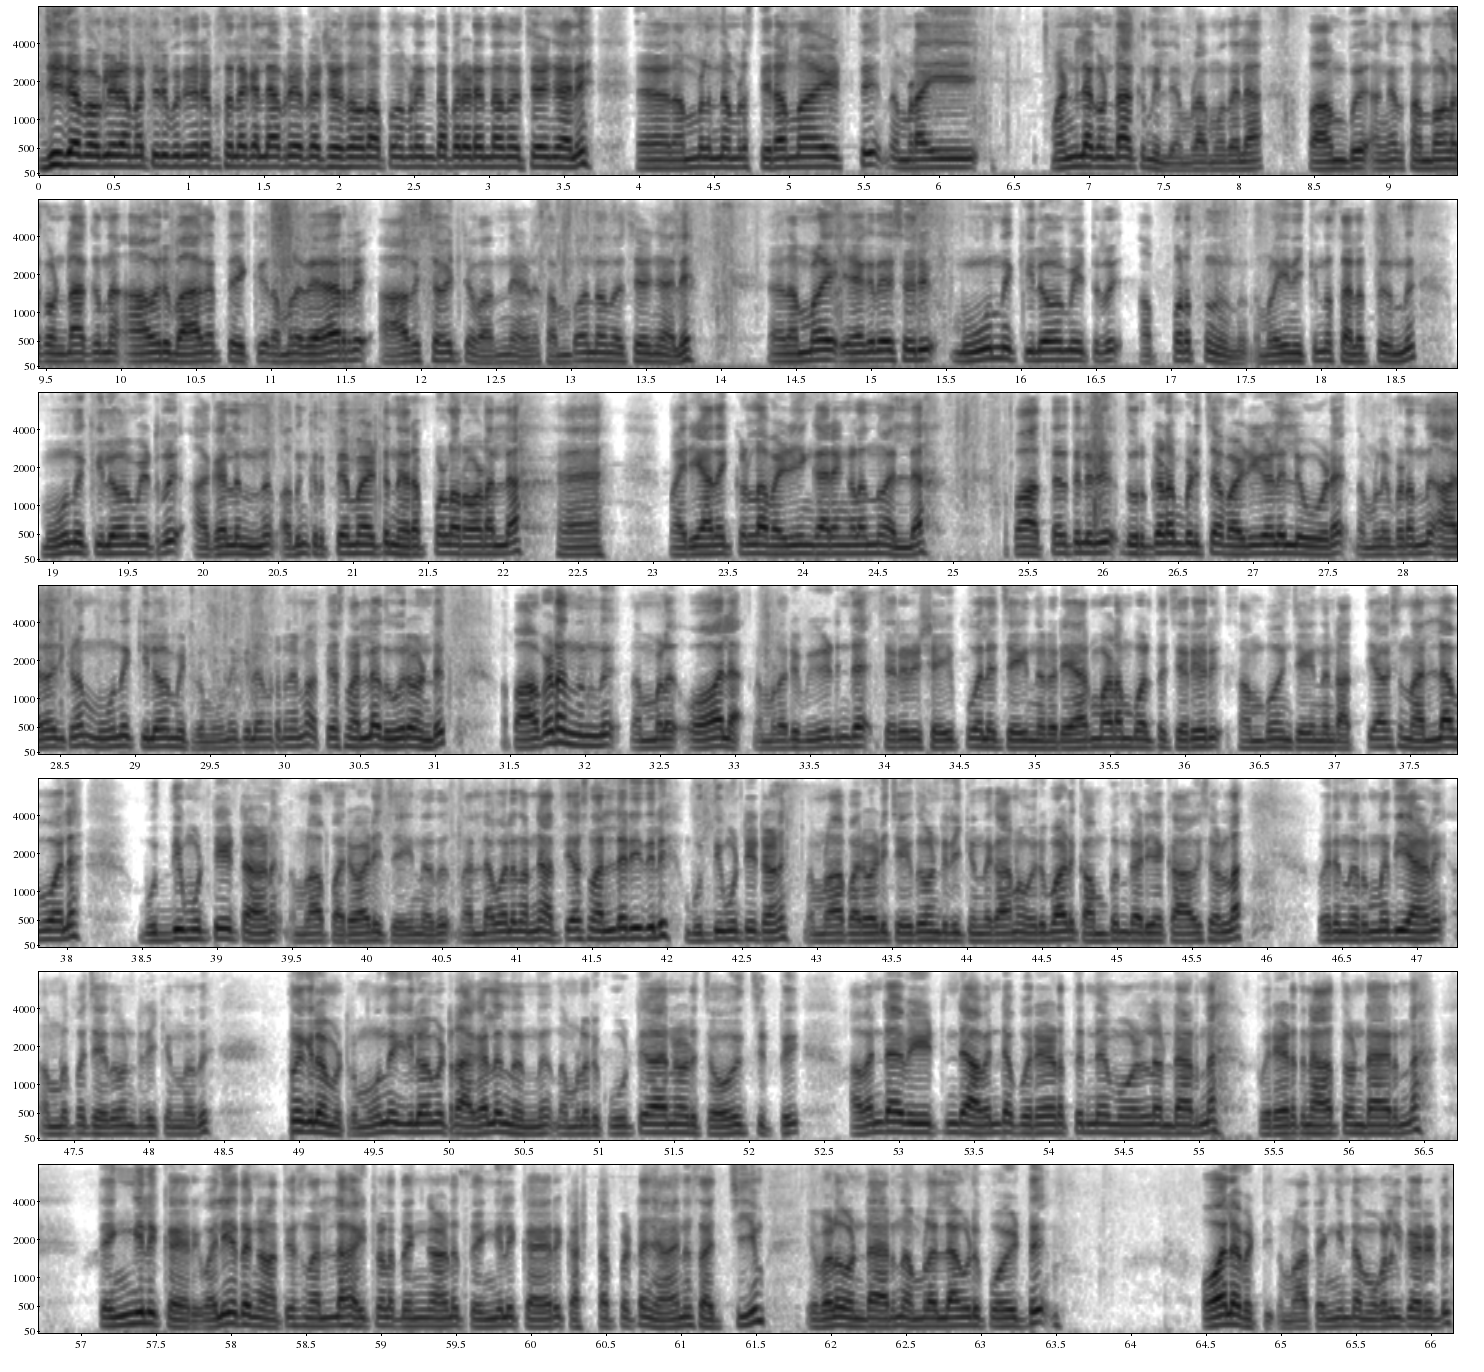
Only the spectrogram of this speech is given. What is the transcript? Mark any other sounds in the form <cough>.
G J മോഗ്ലിയുടെ മറ്റൊരു പുതിയ എപ്പിസോഡിലേക്ക് എല്ലാ പ്രിയ പ്രേക്ഷകർ അപ്പോൾ നമ്മുടെ എന്താ പരിപാടി എന്താണെന്ന് വെച്ച് കഴിഞ്ഞാൽ നമ്മൾ നമ്മൾ സ്ഥിരമായിട്ട് നമ്മുടെ ഈ മണ്ണിലൊക്കെ ഉണ്ടാക്കുന്നില്ല? നമ്മുടെ മുതല പാമ്പ് അങ്ങനത്തെ സംഭവങ്ങളൊക്കെ ഉണ്ടാക്കുന്ന ആ ഒരു ഭാഗത്തേക്ക് നമ്മൾ വേറൊരു ആവശ്യമായിട്ട് വന്നതാണ്. സംഭവം എന്താണെന്ന് വെച്ച് കഴിഞ്ഞാൽ നമ്മൾ ഏകദേശം ഒരു മൂന്ന് കിലോമീറ്റർ അപ്പുറത്ത് നിന്ന് നമ്മൾ ഈ നിൽക്കുന്ന സ്ഥലത്ത് നിന്ന് മൂന്ന് കിലോമീറ്റർ അകലെ നിന്ന് അതും കൃത്യമായിട്ട് നിരപ്പുള്ള റോഡല്ല മര്യാദയ്ക്കുള്ള വഴിയും കാര്യങ്ങളൊന്നും അല്ല അപ്പോൾ അത്തരത്തിലൊരു ദുർഘടം പിടിച്ച വഴികളിലൂടെ നമ്മൾ ഇവിടെ നിന്ന് ആലോചിക്കണം. മൂന്ന് കിലോമീറ്റർ മൂന്ന് കിലോമീറ്റർ പറയുമ്പോൾ അത്യാവശ്യം നല്ല ദൂരമുണ്ട്. അപ്പോൾ അവിടെ നിന്ന് നമ്മൾ ഓല നമ്മളൊരു വീടിന്റെ ചെറിയൊരു ഷേപ്പ് പോലെ ചെയ്യുന്നുണ്ട്. ഒരു ഏർമാടം പോലത്തെ ചെറിയൊരു സംഭവം ചെയ്യുന്നുണ്ട്. അത്യാവശ്യം നല്ല പോലെ ബുദ്ധിമുട്ടിയിട്ടാണ് നമ്മൾ ആ പരിപാടി ചെയ്യുന്നത്. നല്ല പോലെ എന്ന് പറഞ്ഞാൽ അത്യാവശ്യം നല്ല രീതിയിൽ ബുദ്ധിമുട്ടിയിട്ടാണ് നമ്മൾ ആ പരിപാടി ചെയ്തുകൊണ്ടിരിക്കുന്നത്. കാരണം ഒരുപാട് കമ്പും തടിയൊക്കെ ആവശ്യമുള്ള ഒരു നിർമ്മിതിയാണ് നമ്മളിപ്പോൾ ചെയ്തുകൊണ്ടിരിക്കുന്നത്. മൂന്ന് കിലോമീറ്റർ മൂന്ന് കിലോമീറ്റർ അകലെ നിന്ന് നമ്മളൊരു കൂട്ടുകാരനോട് ചോദിച്ചിട്ട് അവന്റെ വീട്ടിന്റെ അവന്റെ പുരയിടത്തിന്റെ മുകളിലുണ്ടായിരുന്ന പുരയിടത്തിനകത്തുണ്ടായിരുന്ന തെങ്ങിൽ കയറി. വലിയ തെങ്ങാണ് അത്യാവശ്യം നല്ല ഹൈറ്റുള്ള തെങ്ങാണ്. തെങ്ങിൽ കയറി കഷ്ടപ്പെട്ട ഞാനും സച്ചിയും ഇവളും ഉണ്ടായിരുന്നു. നമ്മളെല്ലാം കൂടി പോയിട്ട് ഓല വെട്ടി. നമ്മൾ ആ തെങ്ങിന്റെ മുകളിൽ കയറിയിട്ട്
